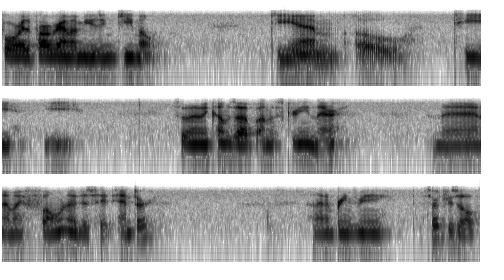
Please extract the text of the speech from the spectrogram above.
for the program I'm using, Gmote. G-M-O-T-E. So then it comes up on the screen there. And then on my phone I just hit enter. And then it brings me search results.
